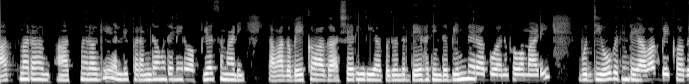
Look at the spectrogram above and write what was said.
ಆತ್ಮರ, ಆತ್ಮರಾಗಿ ಅಲ್ಲಿ ಪರಂಧಾಮದಲ್ಲಿರೋ ಅಭ್ಯಾಸ ಮಾಡಿ, ಯಾವಾಗ ಬೇಕೋ ಆಗ ಶರೀರಿ ಆಗೋದು ಅಂದರೆ ದೇಹದಿಂದ ಭಿನ್ನರಾಗುವ ಅನುಭವ ಮಾಡಿ, ಬುದ್ಧಿಯೋಗದಿಂದ ಯಾವಾಗ ಬೇಕೋ ಆಗ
